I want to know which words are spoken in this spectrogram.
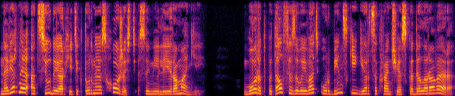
Наверное, отсюда и архитектурная схожесть с Эмилией Романьей. Город пытался завоевать урбинский герцог Франческо де Ларавера.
